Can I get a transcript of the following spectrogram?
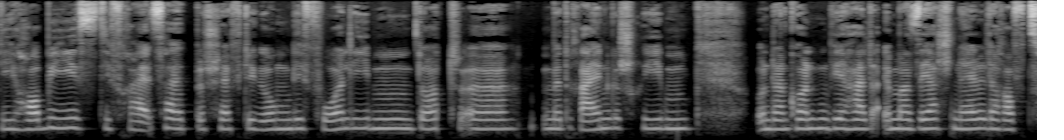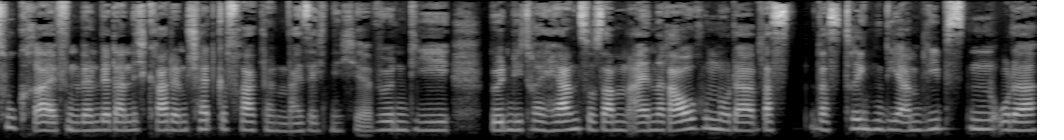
die Hobbys, die Freizeitbeschäftigungen, die Vorlieben dort äh, mit reingeschrieben. Und dann konnten wir halt immer sehr schnell darauf zugreifen, wenn wir dann nicht gerade im Chat gefragt haben, weiß ich nicht, würden die, würden die drei Herren zusammen einen rauchen oder was, was trinken die am liebsten oder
